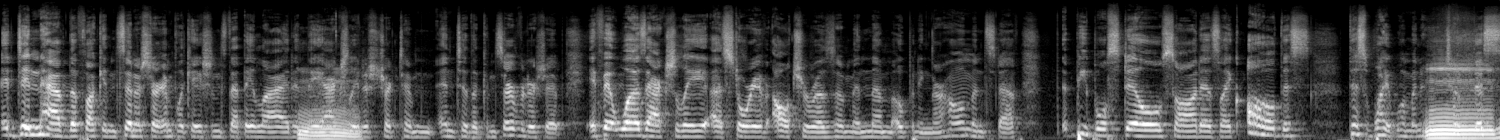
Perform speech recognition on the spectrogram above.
it didn't have the fucking sinister implications that they lied and they Mm-hmm. actually just tricked him into the conservatorship. If it was actually a story of altruism and them opening their home and stuff, people still saw it as like, oh, this this white woman who took this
